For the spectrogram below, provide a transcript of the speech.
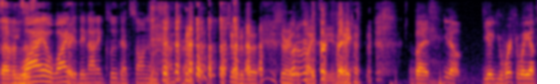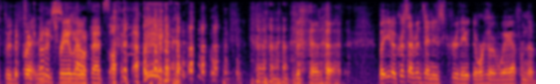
why oh why did they not include that song in the soundtrack? Should have been the during the fight scene. but you know, you you work your way up through the front. Got a trailer how... with that song. but, uh, but, you know, Chris Evans and his crew they they work their way up from the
